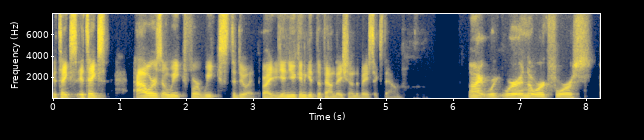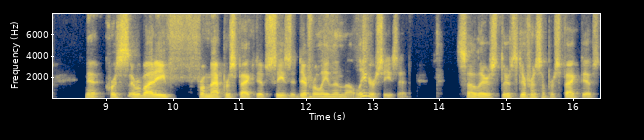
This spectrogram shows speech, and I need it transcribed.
It takes it takes hours a week for weeks to do it, right? And you can get the foundation and the basics down. All right, we're we're in the workforce. Now, of course, everybody from that perspective sees it differently than the leader sees it. So there's there's difference in perspectives.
